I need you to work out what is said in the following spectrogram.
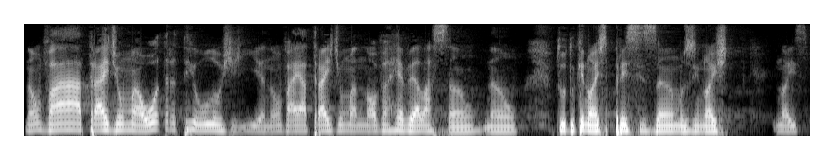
Não vá atrás de uma outra teologia, não vá atrás de uma nova revelação, não. Tudo que nós precisamos e nós, nós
